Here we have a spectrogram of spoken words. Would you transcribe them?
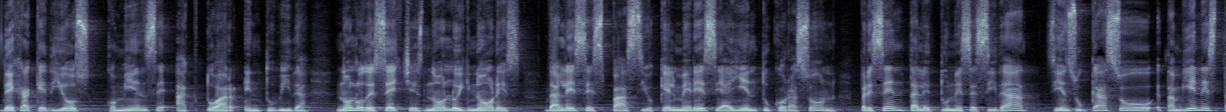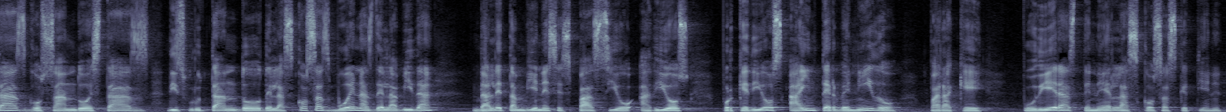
Deja que Dios comience a actuar en tu vida. No lo deseches, no lo ignores. Dale ese espacio que Él merece ahí en tu corazón. Preséntale tu necesidad. Si en su caso también estás gozando, estás disfrutando de las cosas buenas de la vida, dale también ese espacio a Dios, porque Dios ha intervenido para que pudieras tener las cosas que tienen.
